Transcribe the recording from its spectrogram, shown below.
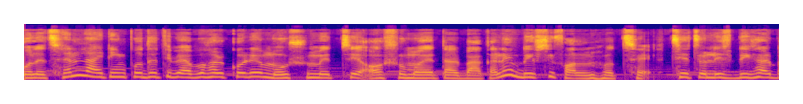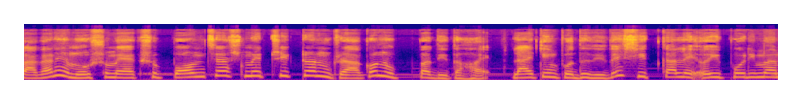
বলেছেন লাইটিং পদ্ধতি ব্যবহার করে মৌসুমের চেয়ে অসময়ে তার বাগানে বেশি ফলন হচ্ছে। ছেচল্লিশ বিঘার বাগানে মৌসুমে একশো পঞ্চাশ মেট্রিক টন ড্রাগন উৎপাদিত হয়। লাইটিং পদ্ধতিতে শীতকালে ওই পরিমাণ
